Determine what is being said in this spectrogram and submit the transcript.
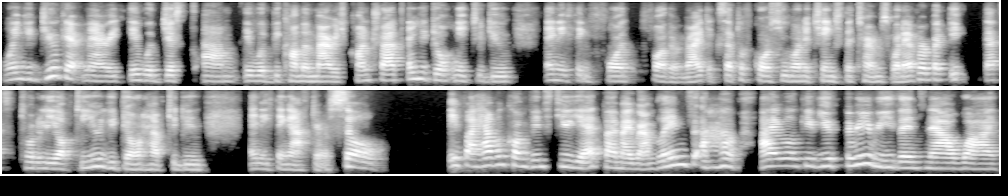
When you do get married, it would just um, it would become a marriage contract, and you don't need to do anything for further, right? Except, of course, you want to change the terms, whatever. But it, that's totally up to you. You don't have to do anything after. So if I haven't convinced you yet by my ramblings, um, I will give you three reasons now why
